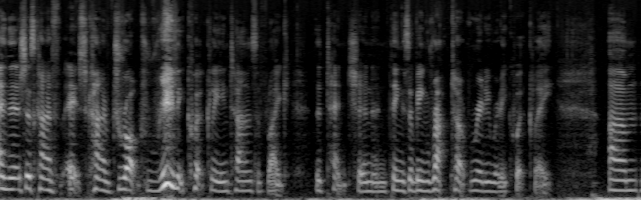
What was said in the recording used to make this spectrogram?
And then it's just kind of it's kind of dropped really quickly in terms of like the tension and things are being wrapped up really really quickly. Um,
